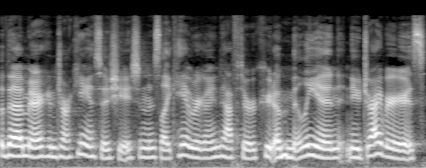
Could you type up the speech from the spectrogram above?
the American Trucking Association is like, hey, we're going to have to recruit a million new drivers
